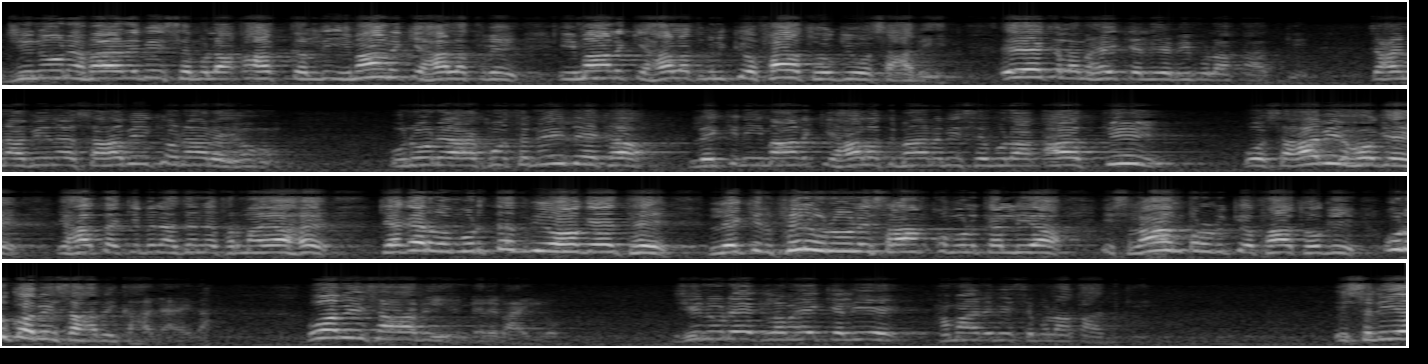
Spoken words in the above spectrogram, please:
جنہوں نے ہمارے نبی سے ملاقات کر لی، ایمان کی حالت میں، ایمان کی حالت میں ان کی وفات ہوگی وہ صحابی۔ ایک لمحے کے لیے بھی ملاقات کی۔ چاہے نابینا صحابی کیوں نہ رہے ہوں انہوں نے آنکھوں سے نہیں دیکھا، لیکن ایمان کی حالت میں نبی سے ملاقات کی۔ وہ صحابی ہو گئے۔ یہاں تک کہ بن حضر نے فرمایا ہے کہ اگر وہ مرتد بھی ہو گئے تھے، لیکن پھر انہوں نے اسلام قبول کر لیا، اسلام پر ان کی وفات ہوگی، ان کو بھی صحابی کہا جائے گا۔ وہ بھی صحابی ہیں میرے بھائیوں، جنہوں نے ایک لمحے کے لیے ہمارے نبی سے ملاقات کی۔ اس لیے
